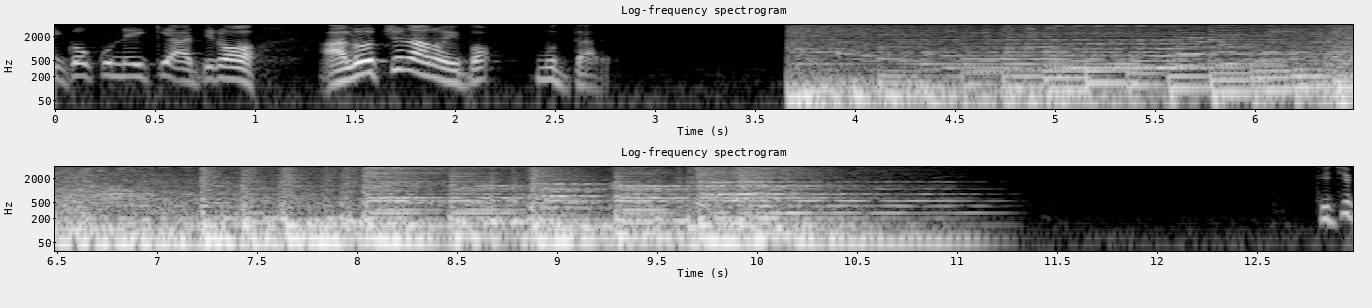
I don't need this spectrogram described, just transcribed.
ଦିଗକୁ ନେଇକି ଆଜିର ଆଲୋଚନା ରହିବ ମୁଦାରେ কিছু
